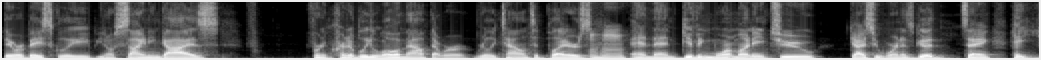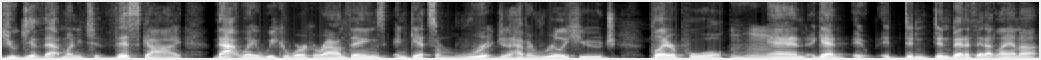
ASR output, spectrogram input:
they were basically, you know, signing guys for an incredibly low amount that were really talented players, Mhm. and then giving more money to guys who weren't as good, saying, "Hey, you give that money to this guy. That way, we could work around things and get some re- have a really huge." player pool Mhm. and again, it, it didn't didn't benefit Atlanta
